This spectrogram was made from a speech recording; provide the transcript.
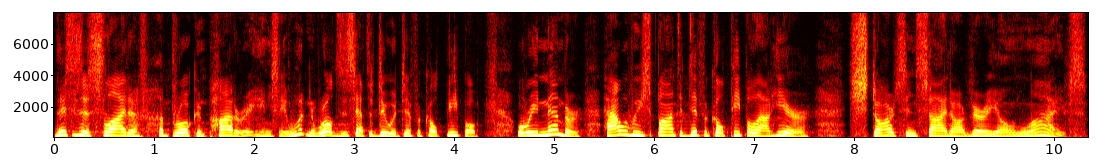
This is a slide of, of, broken pottery. And you say, what in the world does this have to do with difficult people? Well, remember, how we respond to difficult people out here starts inside our very own lives.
